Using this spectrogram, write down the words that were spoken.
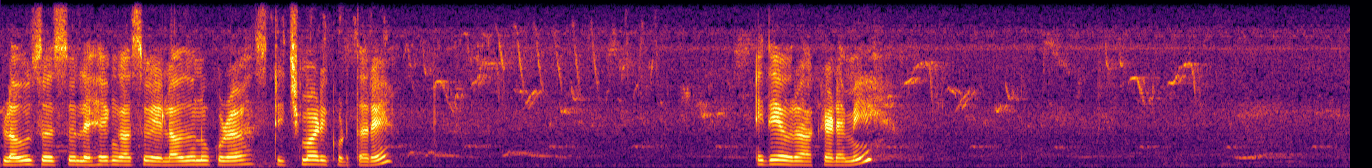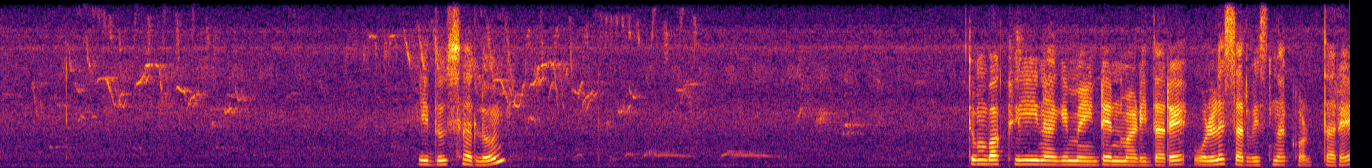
ಬ್ಲೌಸಸ್ಸು, ಲೆಹೆಂಗಾಸು ಎಲ್ಲದನ್ನು ಕೂಡ ಸ್ಟಿಚ್ ಮಾಡಿ ಕೊಡ್ತಾರೆ. ಇದೇ ಅವರ ಅಕಾಡೆಮಿ. ಇದು ಸಲೂನ್. ತುಂಬ ಕ್ಲೀನಾಗಿ ಮೇಂಟೈನ್ ಮಾಡಿದ್ದಾರೆ. ಒಳ್ಳೆ ಸರ್ವಿಸ್ನ ಕೊಡ್ತಾರೆ.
